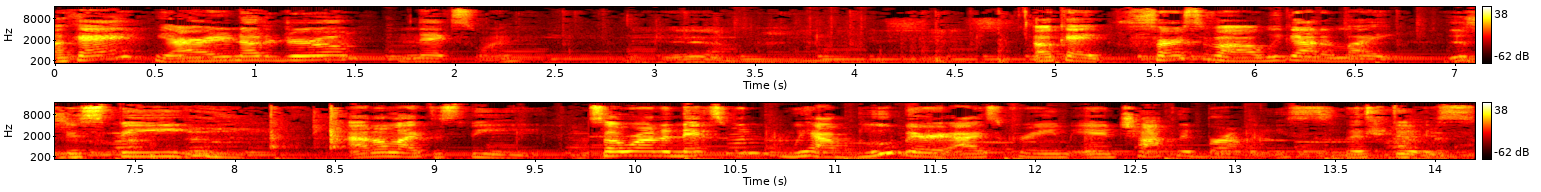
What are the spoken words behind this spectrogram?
Okay, you already know the drill. Next one. Yeah, man. Okay, first of all, we gotta like This the is a lot to speed. I don't like the speed. So we're on the next one. We have blueberry ice cream and chocolate brownies. Let's do this.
